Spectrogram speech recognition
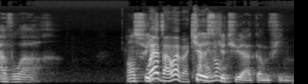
à voir. Ensuite, Ouais, bah ouais, bah qu'est-ce que tu as comme film?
